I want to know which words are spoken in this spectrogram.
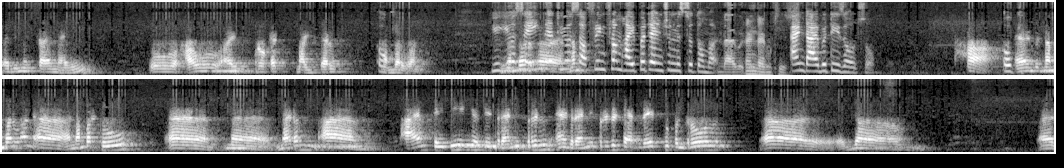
elements I am having so how I protect myself number one You, you're Number, saying that uh, you're suffering from hypertension, Mr. Tomar, Diabetes. and diabetes. and diabetes also. हाँ Okay. and number one uh, number two madam uh, I am taking this Ramipril and Ramipril tablet to control uh, the uh,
